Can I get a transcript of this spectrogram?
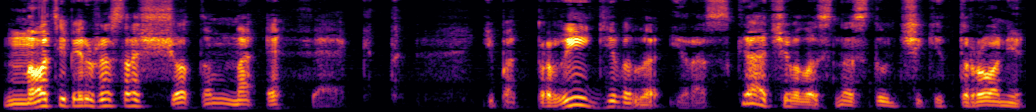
но теперь уже с расчетом на эффект. И подпрыгивала, и раскачивалась на стульчике троне,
